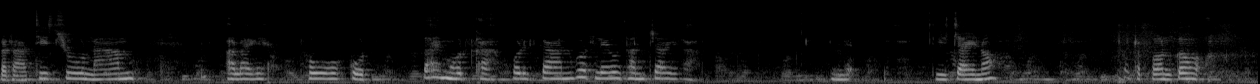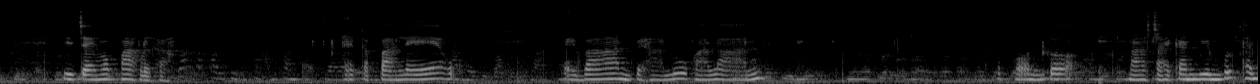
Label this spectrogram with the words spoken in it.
กระดาษทิชชู่น้ำอะไรโทรกดได้หมดค่ะ บริการรวดเร็วทันใจค่ะและดีใจเนาะรัตพรก็ดีใจมาก ๆ เลยค่ะได้กลับบ้านแล้ว ไปบ้านไปหาลูกหาหลานตะพรก็มาสายการบินพุทธัน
